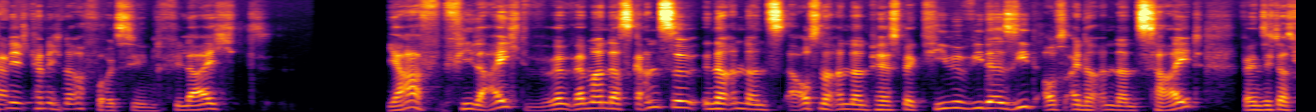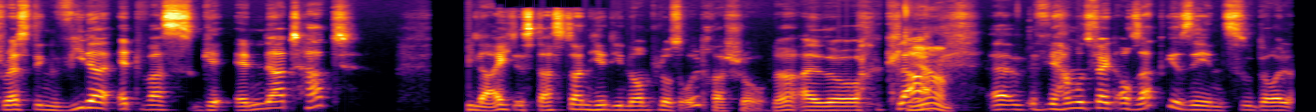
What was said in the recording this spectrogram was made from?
kann, ich, kann ich nachvollziehen. Vielleicht ja, vielleicht, wenn man das Ganze in 'ner anderen aus einer anderen Perspektive wieder sieht, aus einer anderen Zeit, wenn sich das Wrestling wieder etwas geändert hat, vielleicht ist das dann hier die Nonplusultra-Show, ne? Also, klar, Ja. äh, wir haben uns vielleicht auch satt gesehen zu doll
